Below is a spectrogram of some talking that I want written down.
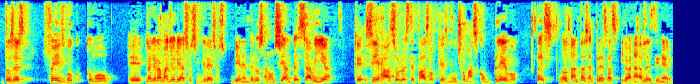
Entonces, Facebook, como eh, la gran mayoría de sus ingresos vienen de los anunciantes, sabía que si dejaba solo este paso, que es mucho más complejo, pues no tantas empresas iban a darles dinero.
